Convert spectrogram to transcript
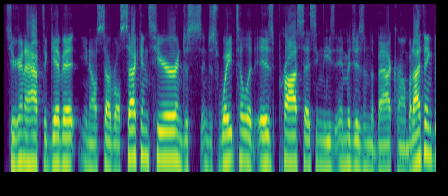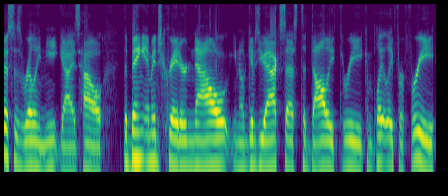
So you're going to have to give it, you know, several seconds here and just and just wait till it is processing these images in the background. But I think this is really neat, guys, how the Bing image creator now, you know, gives you access to DALL-E 3 completely for free.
